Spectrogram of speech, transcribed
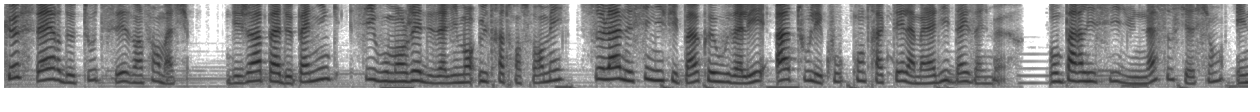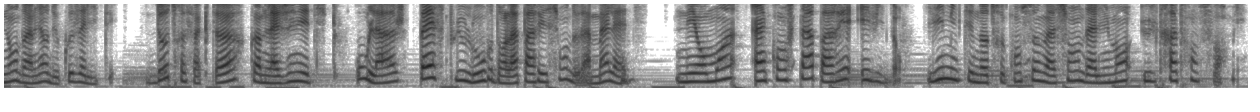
Que faire de toutes ces informations? Déjà, pas de panique, si vous mangez des aliments ultra transformés, cela ne signifie pas que vous allez à tous les coups contracter la maladie d'Alzheimer. On parle ici d'une association et non d'un lien de causalité. D'autres facteurs, comme la génétique ou l'âge, pèsent plus lourd dans l'apparition de la maladie. Néanmoins, un constat paraît évident. Limiter notre consommation d'aliments ultra transformés.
